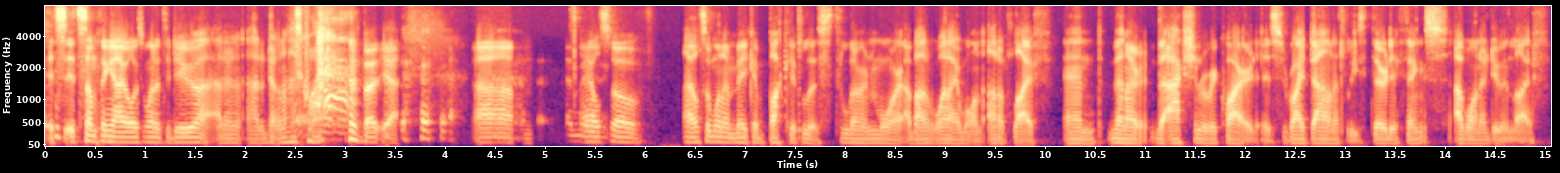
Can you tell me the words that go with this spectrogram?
it's it's something I always wanted to do. I, I don't I don't ask why, but yeah. Um, I also I also want to make a bucket list to learn more about what I want out of life, and then I, the action required is write down at least thirty things I want to do in life.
